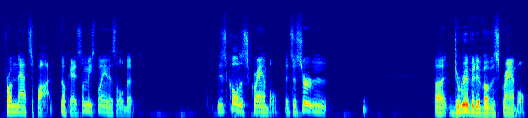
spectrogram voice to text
from that spot. Okay, so let me explain this a little bit. This is called a scramble. It's a certain uh, derivative of a scramble.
